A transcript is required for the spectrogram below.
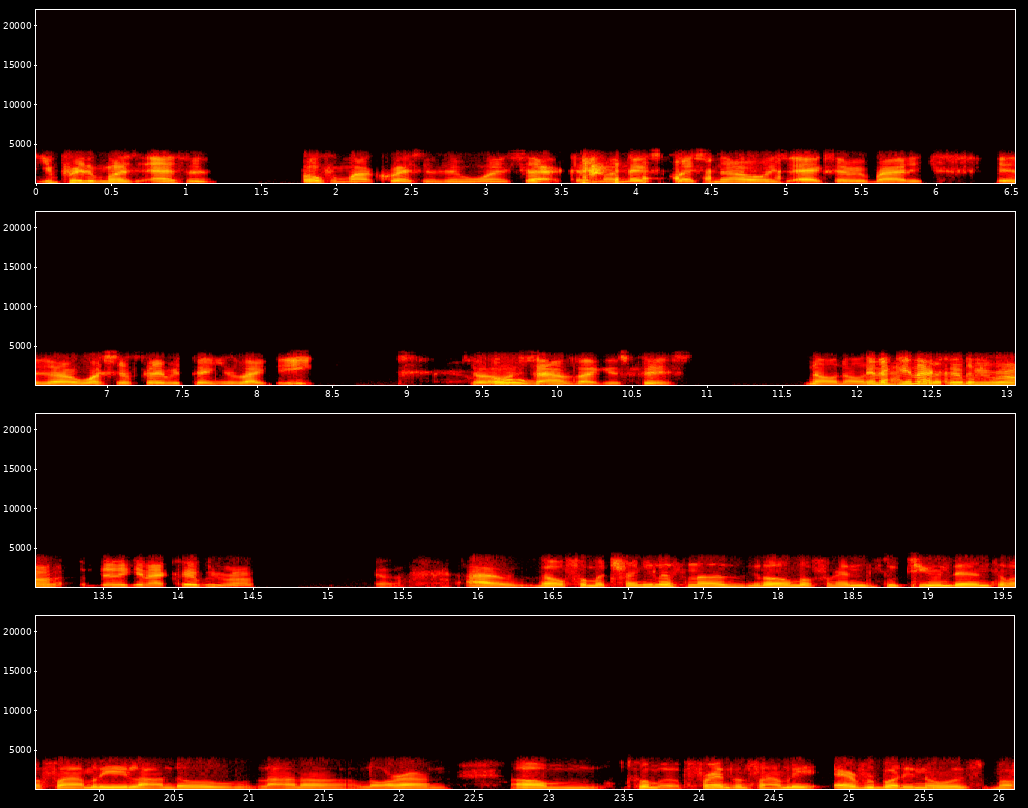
you pretty much answered both of my questions in one shot. Because my next question I always ask everybody is, uh, "What's your favorite thing you like to eat?" So Oh. it sounds like it's fish. No, no. then again, I could be wrong. Then again, I could be wrong. Yeah. I know for my Trini listeners, you know, my friends who tuned in to my family, Lando, Lana, Lauren, um, for my friends and family, everybody knows my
